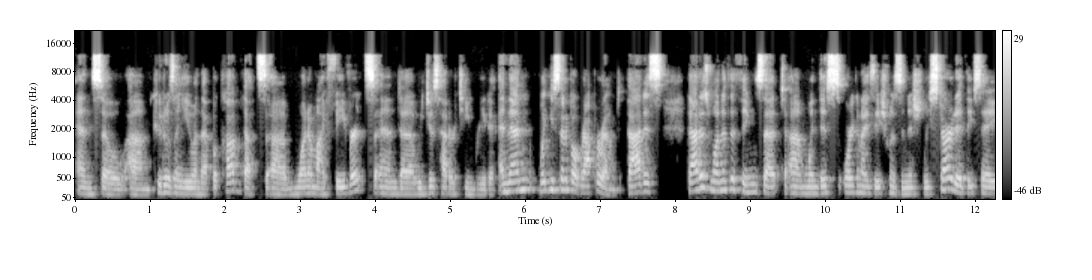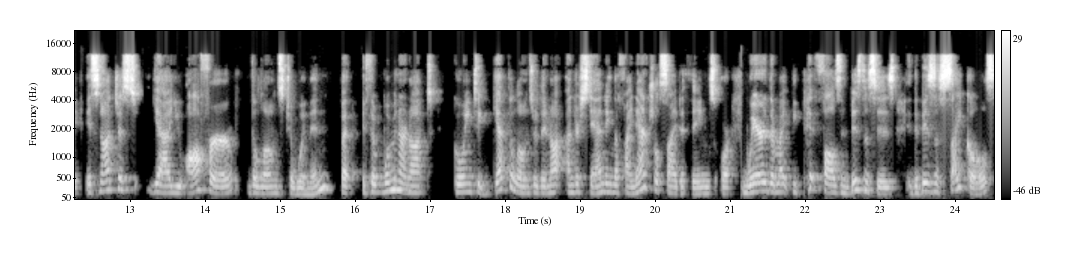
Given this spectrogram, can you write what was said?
And so um, kudos on you on that book club that's uh, one of my favorites. And uh, we just had our team read it. And then what you said about wraparound that is that is one of the things that um, when this organization was initially started they say it's not just yeah you offer the loans to women but if the women are not going to get the loans or they're not understanding the financial side of things or where there might be pitfalls in businesses, the business cycles,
